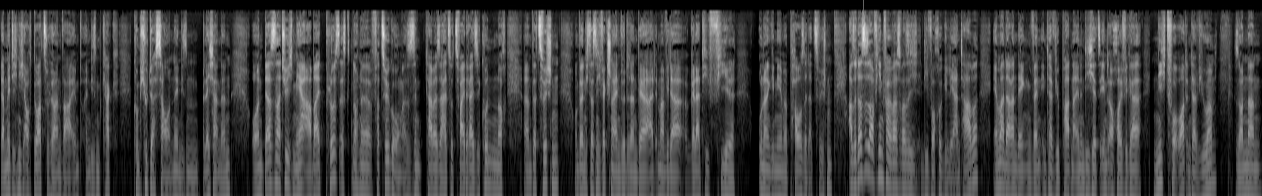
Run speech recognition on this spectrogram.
damit ich nicht auch dort zu hören war, in diesem Kack Computersound, ne, in diesem blechernen. Und das ist natürlich mehr Arbeit, plus es gibt noch eine Verzögerung. Also es sind teilweise halt so zwei, drei Sekunden noch ähm, dazwischen. Und wenn ich das nicht wegschneiden würde, dann wäre halt immer wieder relativ viel unangenehme Pause dazwischen. Also das ist auf jeden Fall was, was ich die Woche gelernt habe. Immer daran denken, wenn InterviewpartnerInnen, die ich jetzt eben auch häufiger nicht vor Ort interviewe, sondern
